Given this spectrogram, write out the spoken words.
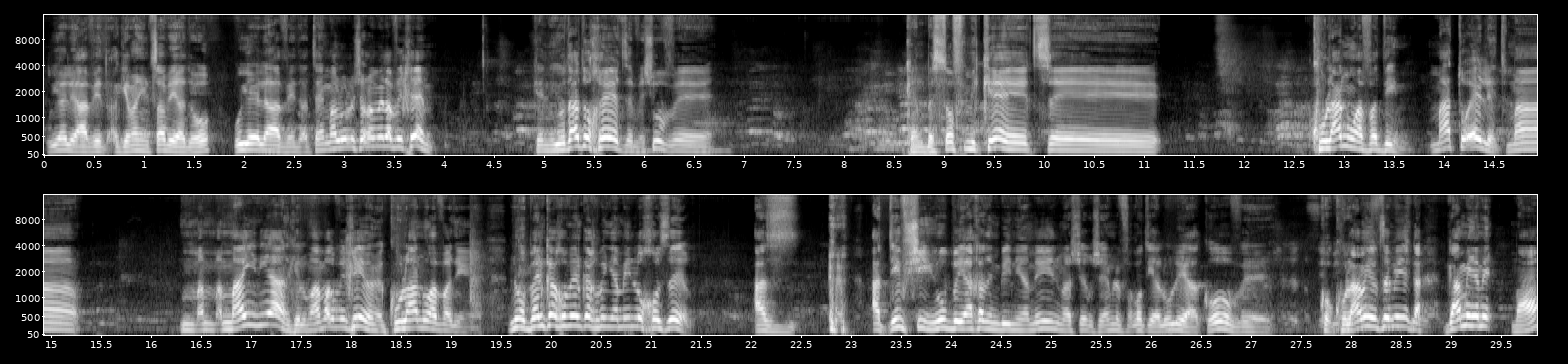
הוא יהיה לי עבד, הגמן נמצא בידו, הוא יהיה לי עבד, אתם עלו לשלום אל אביכם. כן, יהודה דוחה את זה, ושוב, אה, כן, בסוף מקץ, אה, כולנו עבדים, מה התועלת? מה, מה, מה העניין? כאילו, מה מרוויחים? כולנו עבדים. נו, בין כך ובין כך בנימין לא חוזר. אז עדיף שיהיו ביחד עם בנימין, מאשר שהם לפחות יעלו ליעקב, וכולם יוצאים, גם בנימין, מה?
